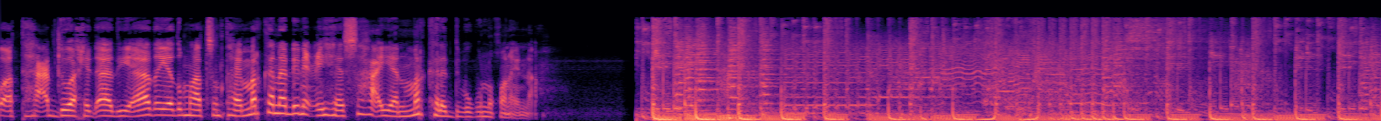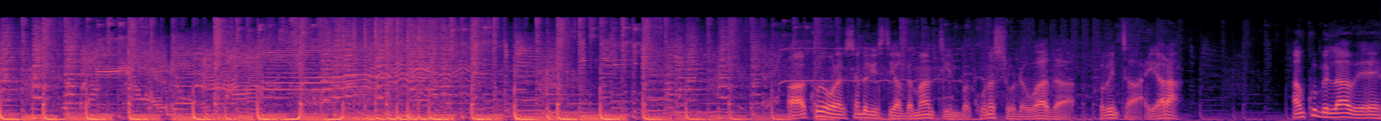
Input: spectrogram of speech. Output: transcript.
waa tahay cabdiwaaxid aad iyo aad ayaad u mahadsan tahay. Markana dhinacii heesaha ayaan mar kale dib ugu noqonaynaa kulan wanaagsan dhegaystayaal dhammaantiinba kuna soo dhowaada xubinta ciyaaraha. Aan ku bilaabay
